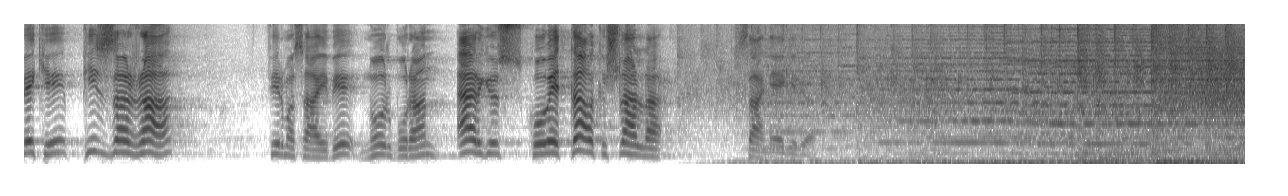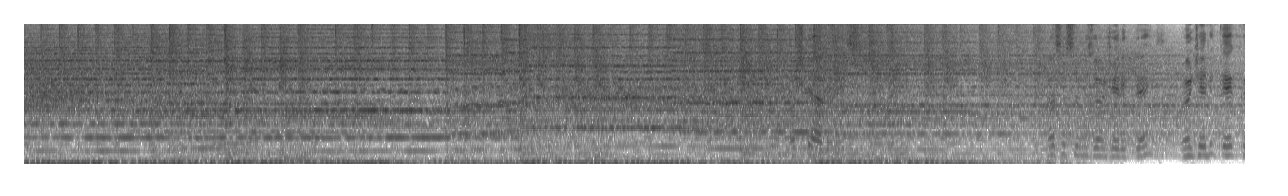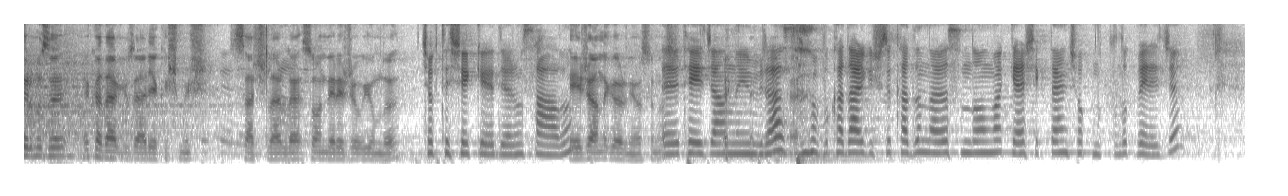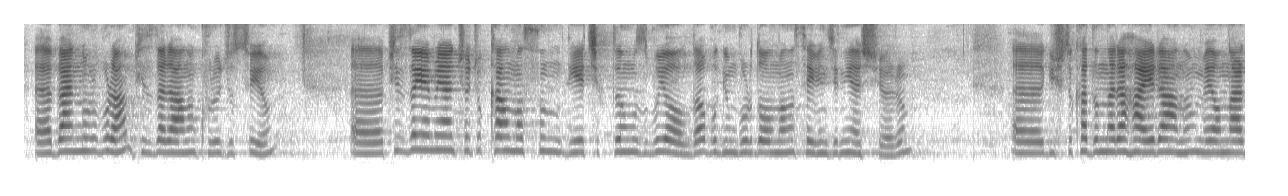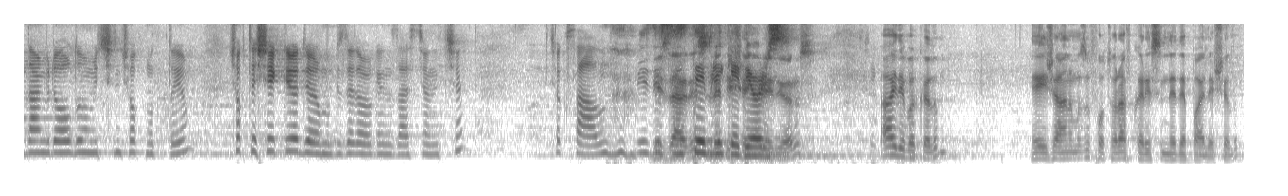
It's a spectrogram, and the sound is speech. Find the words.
Peki Pizza Ra firma sahibi Nur Buran Ergüz kuvvetli alkışlarla sahneye geliyor. Hoş geldiniz. Nasılsınız öncelikle? Öncelikle kırmızı ne kadar güzel yakışmış. Saçlarla son derece uyumlu. Çok teşekkür ediyorum, sağ olun. Heyecanlı görünüyorsunuz. Evet, heyecanlıyım biraz. Bu kadar güçlü kadın arasında olmak gerçekten çok mutluluk verici. Ee, Ben Nur Buran, Pizzara'nın kurucusuyum. Ee, Pizza yemeyen çocuk kalmasın diye çıktığımız bu yolda bugün burada olmanın sevincini yaşıyorum. Ee, Güçlü kadınlara hayranım ve onlardan biri olduğum için çok mutluyum. Çok teşekkür ediyorum bu güzel organizasyon için. Çok sağ olun. Biz de Bizler sizi de size tebrik teşekkür ediyoruz. ediyoruz. Haydi bakalım. Heyecanımızı fotoğraf karesinde de paylaşalım.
